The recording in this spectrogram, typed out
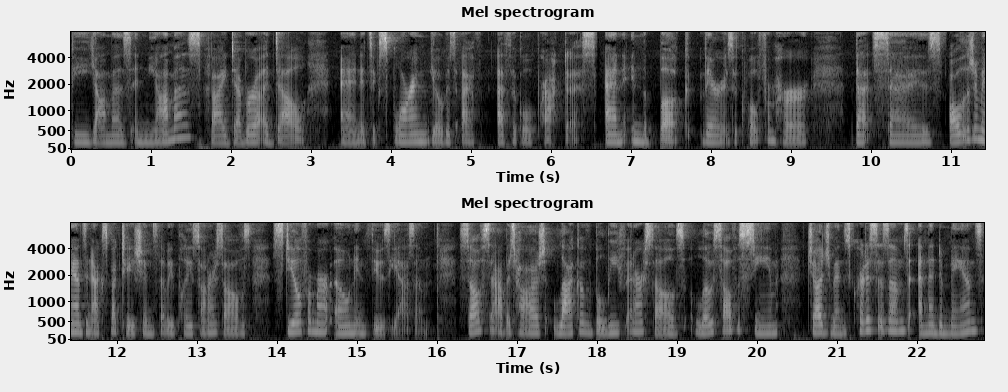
The Yamas and Niyamas by Deborah Adele, and it's exploring yoga's eth- ethical practice. And in the book, there is a quote from her that says all the demands and expectations that we place on ourselves steal from our own enthusiasm. Self sabotage, lack of belief in ourselves, low self esteem, judgments, criticisms, and the demands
